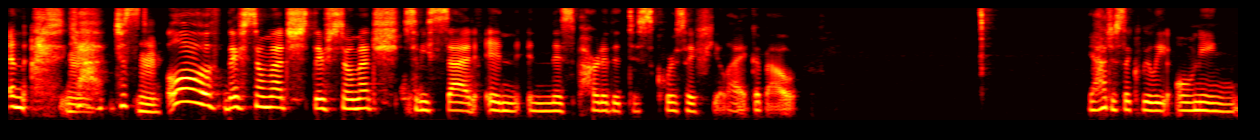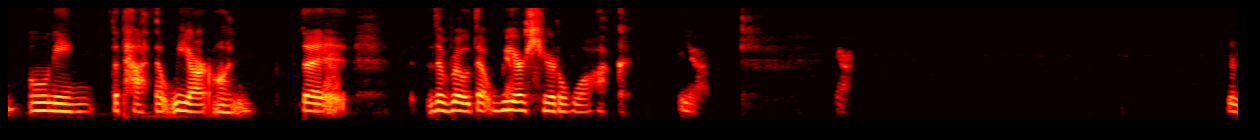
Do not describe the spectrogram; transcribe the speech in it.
and mm. yeah just oh there's so much there's so much to be said in in this part of the discourse i feel like about yeah just like really owning owning the path that we are on the yeah. the road that we yeah. are here to walk yeah Yeah. Hmm.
